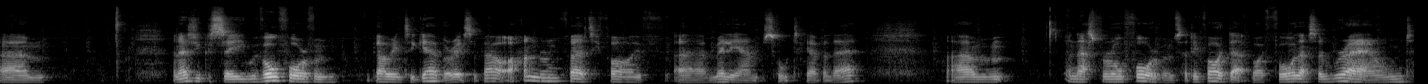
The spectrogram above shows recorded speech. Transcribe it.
Um, and as you can see, with all four of them going together, it's about 135 uh, milliamps altogether there. Um, and that's for all four of them. So divide that by four, that's around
